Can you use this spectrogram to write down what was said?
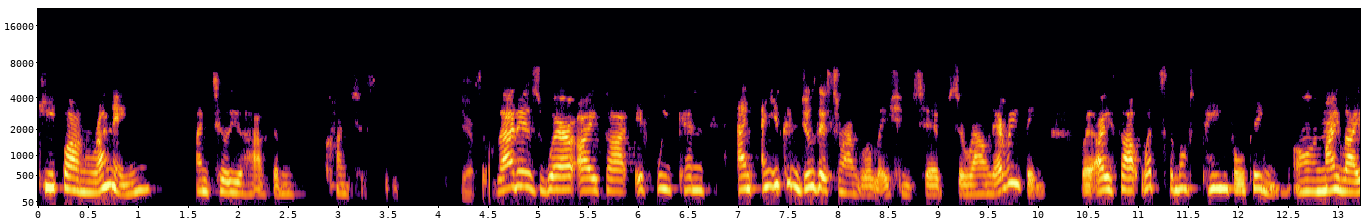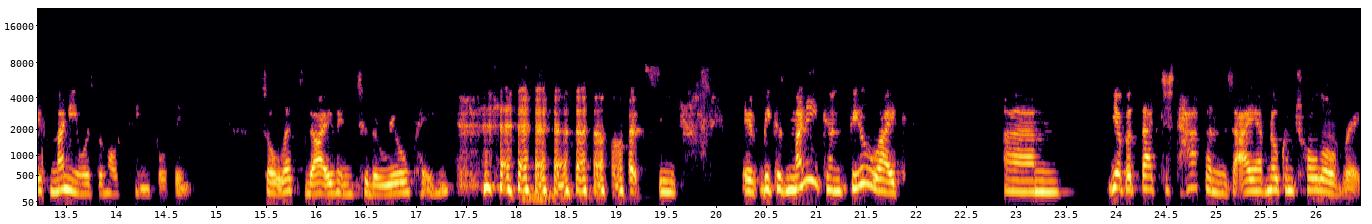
keep on running until you have them consciously. Yep. So that is where I thought if we can, and, and you can do this around relationships, around everything. But I thought, what's the most painful thing? Oh, in my life, money was the most painful thing. So let's dive into the real pain. let's see. If, because money can feel like, um, yeah, but that just happens. I have no control over it.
